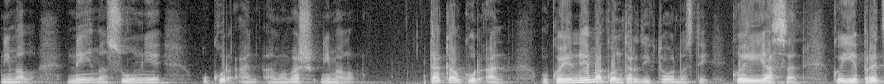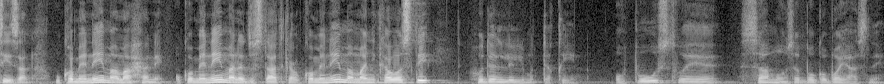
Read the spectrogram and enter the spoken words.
nimalo. Nema sumnje u Kur'an ama baš nimalo. Takav Kur'an u kojem nema kontradiktornosti, koji je jasan, koji je precizan, u kome nema mahane, u kome nema nedostatka, u kome nema manjkavosti, huden lil mutaqin. Opustvo je samo za bogobojazne.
